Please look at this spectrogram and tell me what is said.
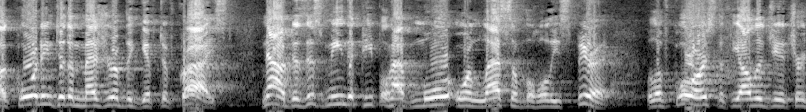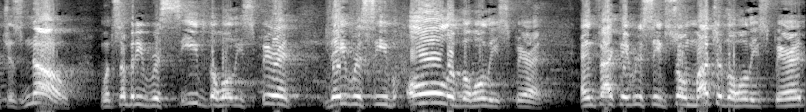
according to the measure of the gift of Christ. Now, does this mean that people have more or less of the Holy Spirit? Well, of course, the theology of the church is no. When somebody receives the Holy Spirit, they receive all of the Holy Spirit. In fact, they receive so much of the Holy Spirit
